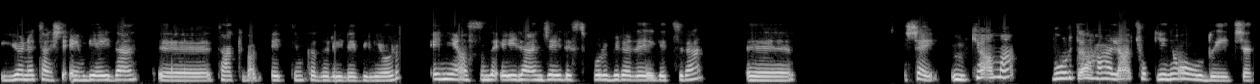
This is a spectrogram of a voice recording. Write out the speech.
yöneten işte NBA'den e, takip ettiğim kadarıyla biliyorum. En iyi aslında eğlenceyle sporu bir araya getiren e, şey ülke ama burada hala çok yeni olduğu için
